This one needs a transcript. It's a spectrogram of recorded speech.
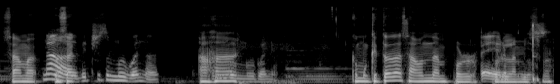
O sea, No, o sea, de hecho son muy buenas. ajá, Muy, muy buenas. como que todas ahondan por, por la pues, misma.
